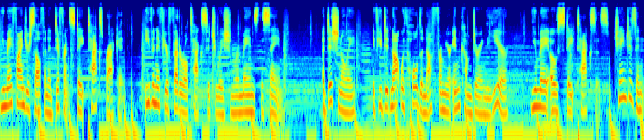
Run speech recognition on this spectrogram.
you may find yourself in a different state tax bracket, even if your federal tax situation remains the same. Additionally, if you did not withhold enough from your income during the year, you may owe state taxes. Changes in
